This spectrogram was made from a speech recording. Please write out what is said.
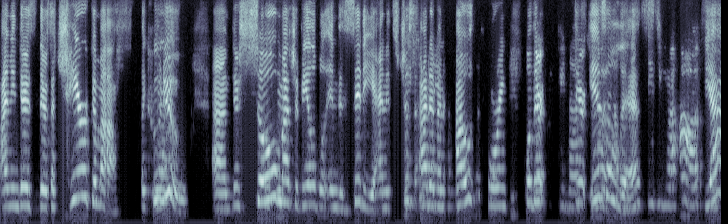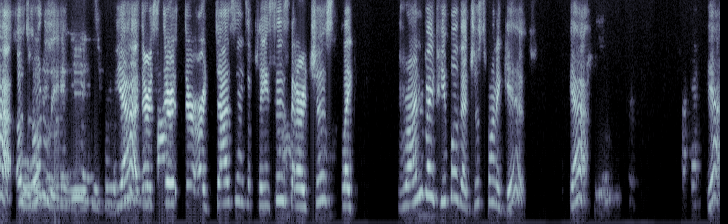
I mean, there's there's a chair gemach. Like who knew? Um, there's so much available in the city, and it's just out of an outpouring. Well, there there is a list. Yeah. Oh, totally. Yeah. There's there there are dozens of places that are just like run by people that just want to give. Yeah. Yeah.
